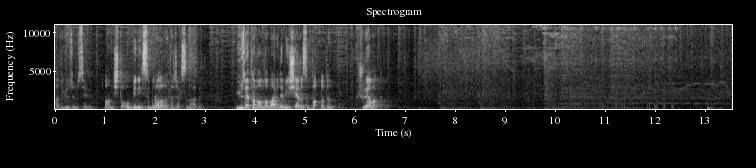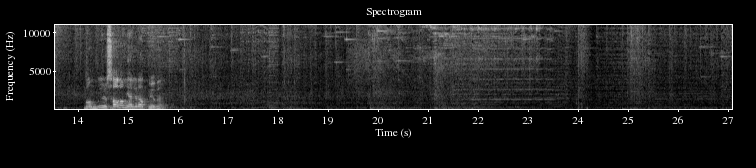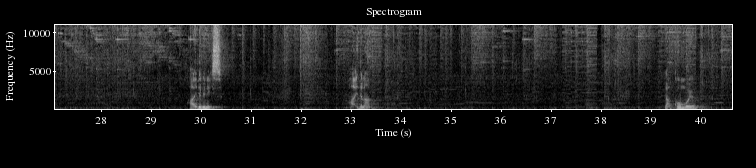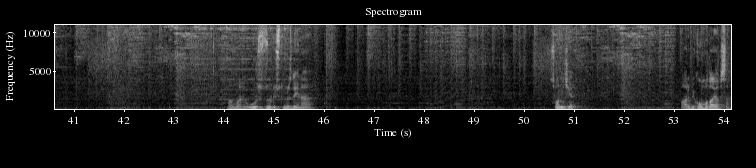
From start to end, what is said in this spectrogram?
Hadi gözünü seveyim. Lan işte o 1000x'i buralara atacaksın abi. Yüze tamamla bari de bir işe yarasın patladın. Şuraya bak. Lan böyle sağlam yerlere atmıyor be. Haydi Binix. Haydi lan. Yap komboyu. Lan var ya uğursuzluk üstümüzde yine ha. Son iki. Bari bir combo daha yapsa.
